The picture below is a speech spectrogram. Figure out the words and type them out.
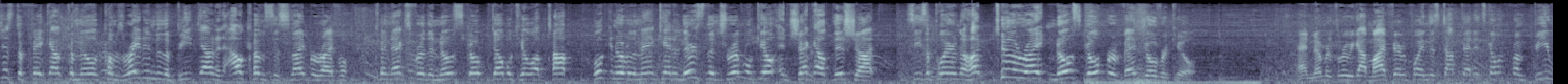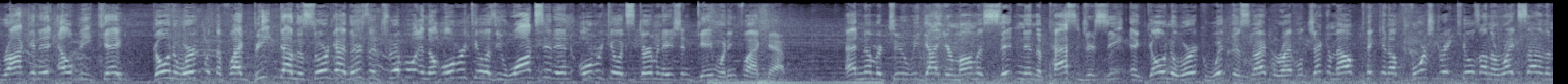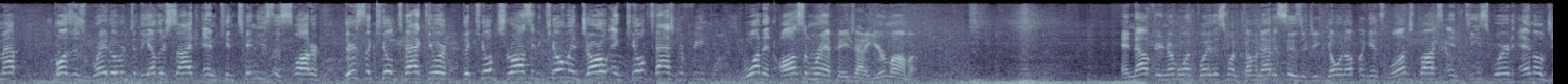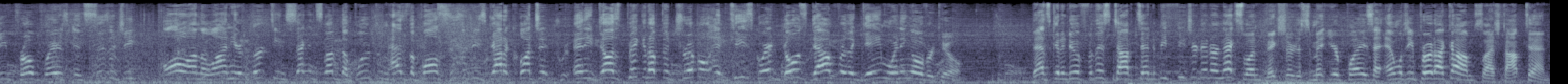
just to fake out Camilla, comes right into the beatdown, and out comes the sniper rifle. Connects for the no-scope double kill up top. Looking over the man cannon, there's the triple kill, and check out this shot. Sees a player in the hut to the right, no-scope revenge overkill. At number three, we got my favorite play in this top 10. It's coming from B Rockin' It, LBK. Going to work with the flag, beating down the sword guy. There's the triple and the overkill as he walks it in. Overkill extermination, game-winning flag cap. At number two, we got your mama sitting in the passenger seat and going to work with the sniper rifle. Check him out, picking up four straight kills on the right side of the map. Buzzes right over to the other side and continues the slaughter. There's the Kill-tacular, the Killtrocity, Killimanjaro, and Killtastrophe. What an awesome rampage out of your mama. And now for your number one play, this one coming out of Syzergy, going up against Lunchbox and T-Squared MLG Pro players in Syzergy. All on the line here, 13 seconds left. The blue team has the ball. Syzergy's got to clutch it, and he does, picking up the triple, and T-Squared goes down for the game-winning overkill. That's going to do it for this top 10 to be featured in our next one. Make sure to submit your plays at mlgpro.com slash top 10.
